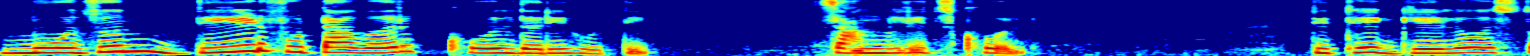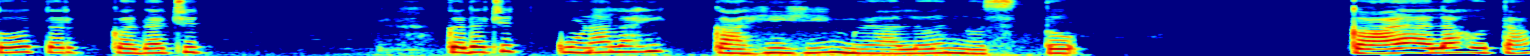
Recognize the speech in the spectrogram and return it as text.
मोजून दीड फुटावर खोल दरी होती. चांगलीच खोल. तिथे गेलो असतो तर कदाचित कदाचित कुणालाही काहीही मिळालं नसतं. काळ आला होता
